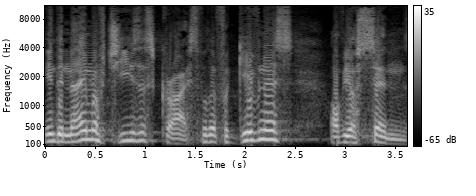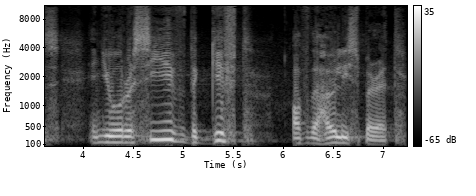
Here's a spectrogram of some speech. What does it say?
in the name of Jesus Christ for the forgiveness of your sins and you will receive the gift of the Holy Spirit.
